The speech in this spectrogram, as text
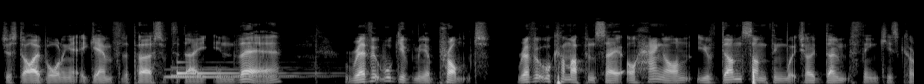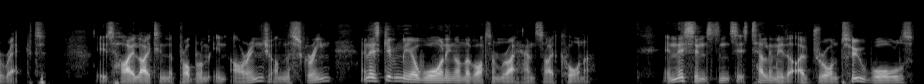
just eyeballing it again for the purpose of today in there, Revit will give me a prompt. Revit will come up and say, oh, hang on, you've done something which I don't think is correct. It's highlighting the problem in orange on the screen and it's giving me a warning on the bottom right hand side corner. In this instance, it's telling me that I've drawn two walls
